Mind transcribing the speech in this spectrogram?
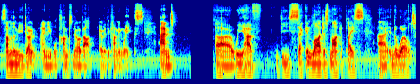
some of them you don't, and you will come to know about over the coming weeks. And uh, we have the second largest marketplace uh, in the world,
